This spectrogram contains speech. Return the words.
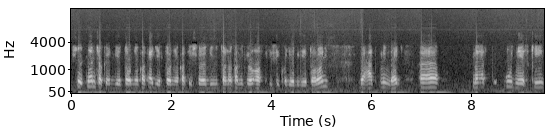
Sőt, nem csak 5G tornyokat, egyéb tornyokat is felgyújtanak, amikről azt hiszik, hogy 5G torony, de hát mindegy, mert úgy néz ki,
